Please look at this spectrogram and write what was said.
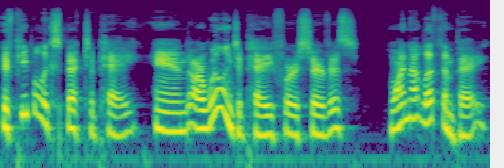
If people expect to pay and are willing to pay for a service, why not let them pay?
